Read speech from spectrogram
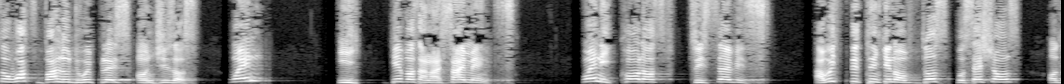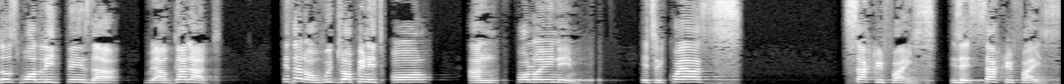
So, what value do we place on Jesus? When he gave us an assignment, when he called us to his service, are we still thinking of those possessions or those worldly things that we have gathered? Instead of we dropping it all and following him, it requires sacrifice. It's a sacrifice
